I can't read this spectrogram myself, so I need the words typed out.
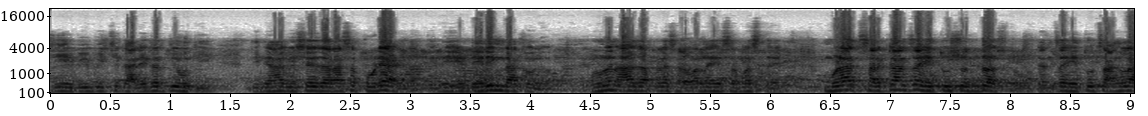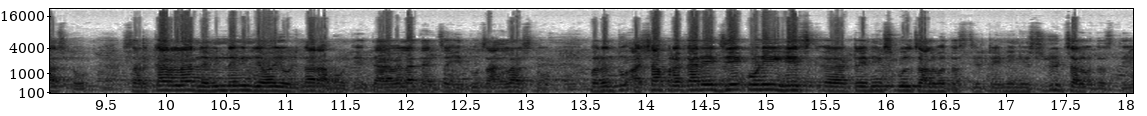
जी ए बी पीची कार्यकर्ती होती तिने हा विषय जरासा पुढे आणला. तिने हे डेअरिंग दाखवलं. म्हणून आज आपल्या सर्वांना हे समजतंय. मुळात सरकारचा हेतू शुद्ध असतो. त्यांचा हेतू चांगला असतो. सरकारला नवीन नवीन जेव्हा योजना राबवते त्यावेळेला त्यांचा हेतू चांगला असतो. परंतु अशा प्रकारे जे कोणी हे ट्रेनिंग स्कूल चालवत असतील ट्रेनिंग इन्स्टिट्यूट चालवत असतील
